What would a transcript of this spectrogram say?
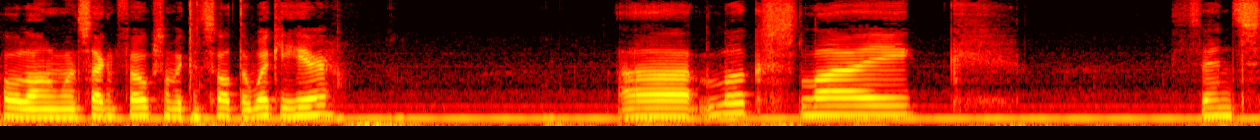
hold on one second, folks. Let me consult the wiki here. Uh, looks like Fence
